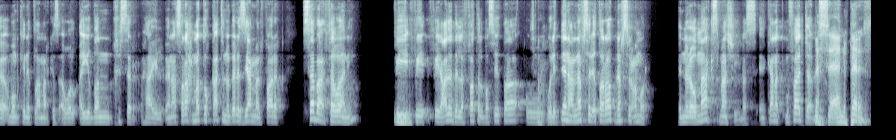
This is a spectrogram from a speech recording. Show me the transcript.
وممكن يطلع مركز أول أيضا خسر هاي يعني أنا صراحة ما توقعت إنه بيرز يعمل فارق سبع ثواني في في في عدد اللفات البسيطة والاثنين على نفس الإطارات بنفس العمر إنه لو ماكس ماشي بس كانت مفاجأة بس إنه بيرز.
